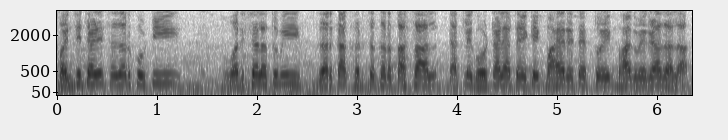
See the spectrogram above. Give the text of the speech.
पंचेचाळीस हजार कोटी वर्षाला तुम्ही जर का खर्च करत असाल त्यातले घोटाळे आता एक एक बाहेर येतात तो एक भाग वेगळा झाला.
